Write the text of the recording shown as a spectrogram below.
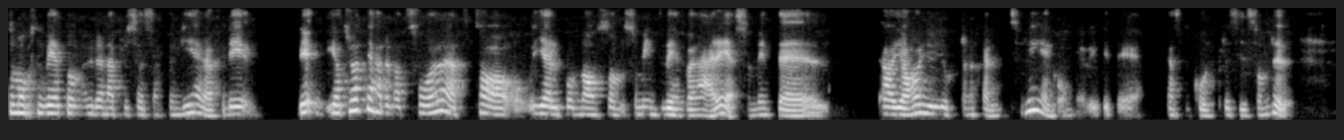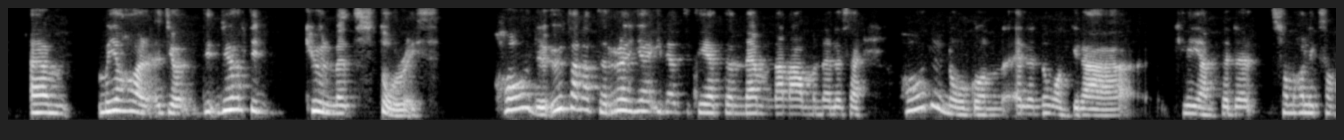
som också vet om hur den här processen fungerar. För det, det, jag tror att det hade varit svårare att ta hjälp av någon som, som inte vet vad det här är. Som inte, ja, jag har ju gjort den själv tre gånger, vilket är ganska coolt, precis som du. Um, men jag har, jag, det, det är alltid kul med stories. Har du, utan att röja identiteten, nämna namn eller så här, har du någon eller några klienter där, som har liksom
